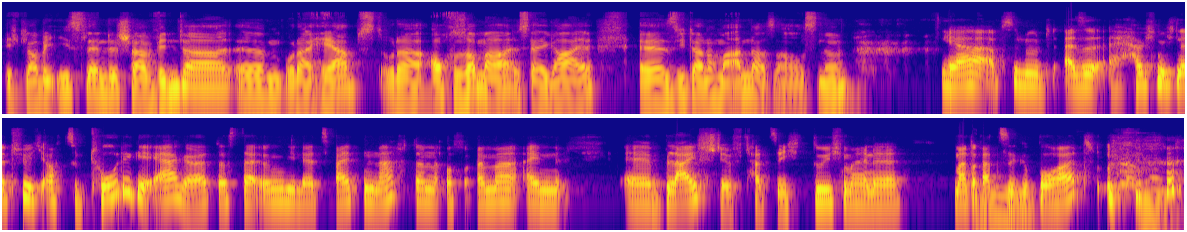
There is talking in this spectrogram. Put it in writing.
ich glaube isländischer Winter ähm, oder Herbst oder auch Sommer, ist ja egal, äh, sieht da nochmal anders aus, ne? Ja, absolut. Also äh, habe ich mich natürlich auch zu Tode geärgert, dass da irgendwie in der zweiten Nacht dann auf einmal ein äh, Bleistift hat sich durch meine Matratze mhm. gebohrt. Mhm.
